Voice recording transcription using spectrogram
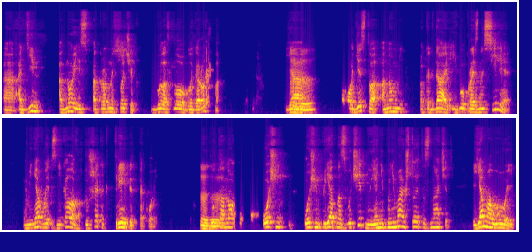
А, один, одной из отправных точек было слово благородство. Я mm детства, оно, когда его произносили, у меня возникало в душе как трепет такой. mm Будто оно очень, очень приятно звучит, но я не понимаю, что это значит. И я малой.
